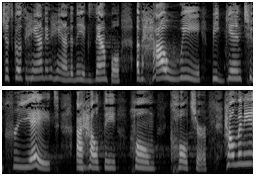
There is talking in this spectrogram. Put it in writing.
just goes hand in hand in the example of how we begin to create a healthy home culture. How many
